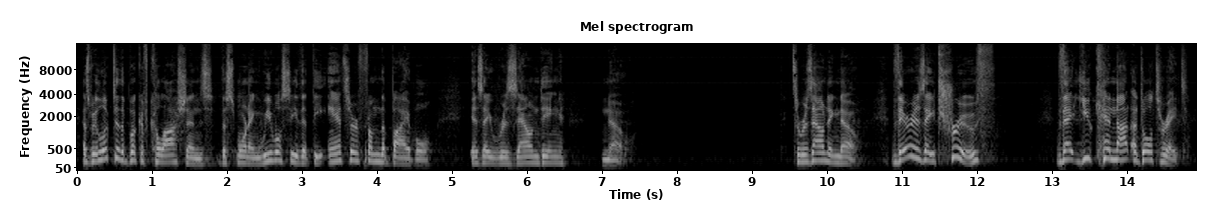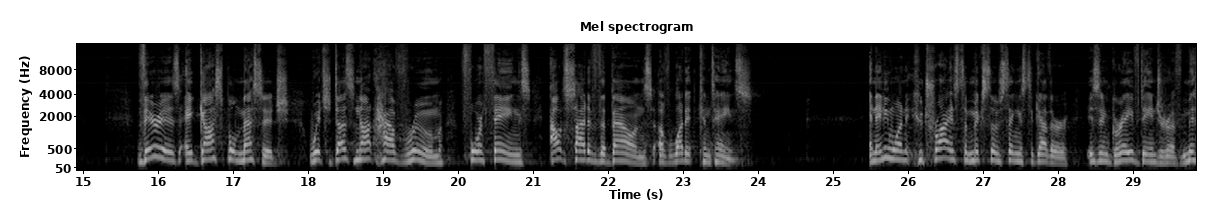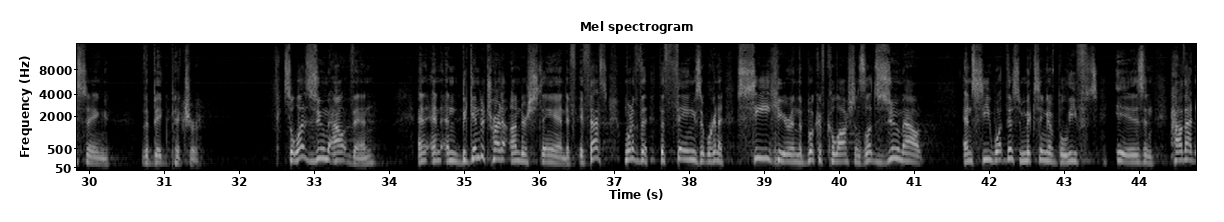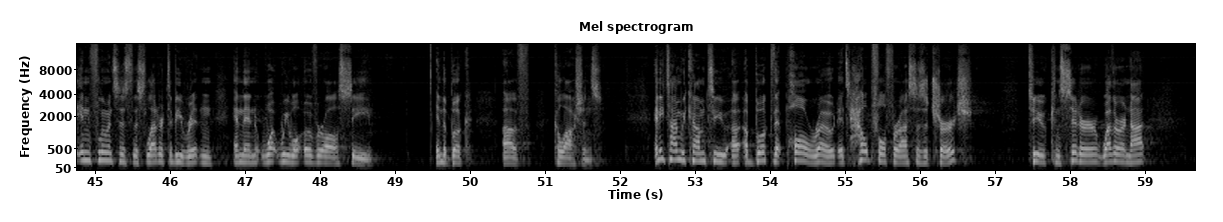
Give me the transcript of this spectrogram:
As we look to the book of Colossians this morning, we will see that the answer from the Bible is a resounding no. It's a resounding no. There is a truth that you cannot adulterate. There is a gospel message which does not have room for things outside of the bounds of what it contains. And anyone who tries to mix those things together is in grave danger of missing the big picture. So let's zoom out then and, and, and begin to try to understand. If, if that's one of the, the things that we're going to see here in the book of Colossians, let's zoom out and see what this mixing of beliefs is and how that influences this letter to be written, and then what we will overall see in the book of Colossians. Anytime we come to a, a book that Paul wrote, it's helpful for us as a church to consider whether or not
